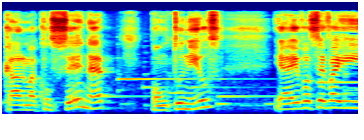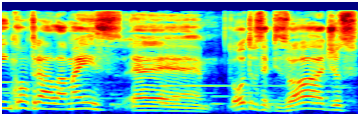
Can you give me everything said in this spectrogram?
karma com C, né? Ponto .news, e aí você vai encontrar lá mais é, outros episódios,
